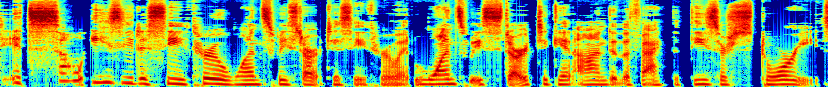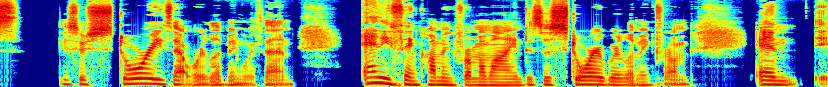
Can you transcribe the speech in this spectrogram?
it's so easy to see through once we start to see through it. Once we start to get onto the fact that these are stories. These are stories that we're living within anything coming from a mind is a story we're living from and eh,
